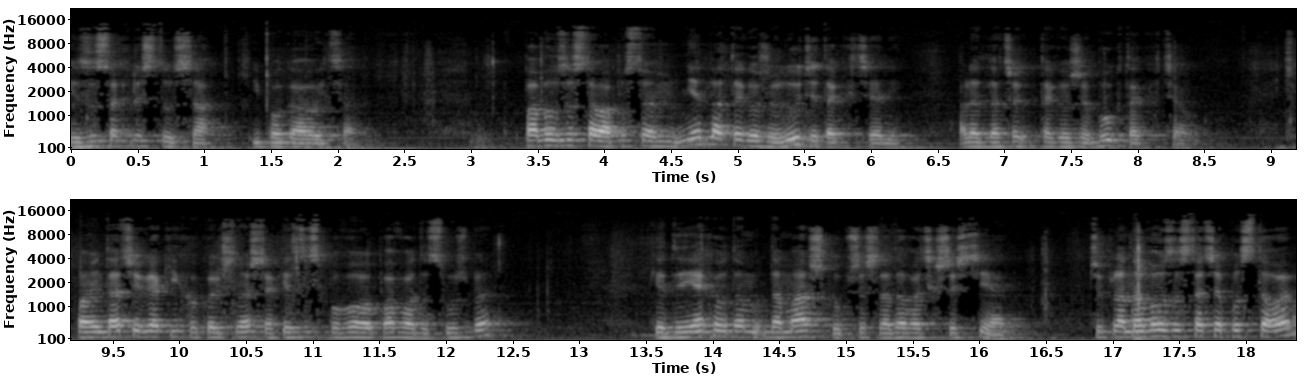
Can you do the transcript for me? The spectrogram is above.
Jezusa Chrystusa i Boga Ojca. Paweł został apostołem nie dlatego, że ludzie tak chcieli, ale dlatego, że Bóg tak chciał. Czy pamiętacie, w jakich okolicznościach Jezus powołał Pawła do służby? Kiedy jechał do Damaszku prześladować chrześcijan. Czy planował zostać apostołem?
